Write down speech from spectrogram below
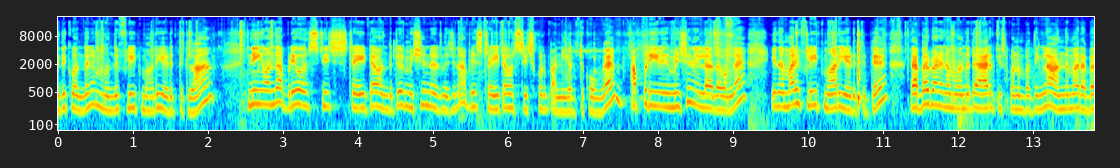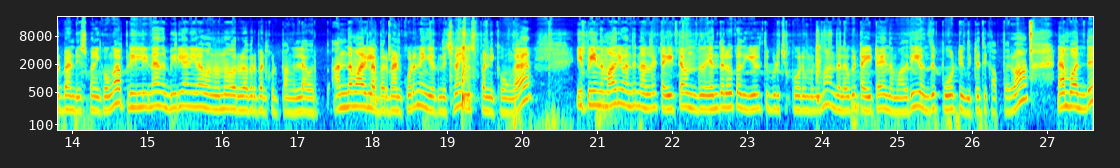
இதுக்கு வந்து நம்ம வந்து ஃப்ளீட் மாதிரி எடுத்துக்கலாம். நீங்கள் வந்து அப்படியே ஒரு ஸ்டிச் ஸ்ட்ரெயிட்டாக வந்துட்டு மிஷின் இருந்துச்சுன்னா அப்படியே ஸ்ட்ரெயிட்டாக ஒரு ஸ்டிச் கூட பண்ணி எடுத்துக்கோங்க. அப்படி மிஷின் இல்லாதவங்க இந்த மாதிரி ஃப்ளீட் மாதிரி எடுத்துகிட்டு ரப்பர் பேண்டை நம்ம வந்துட்டு ஏருக்கு யூஸ் பண்ணோம் பார்த்திங்களா அந்த மாதிரி ரப்பர் பேண்ட் யூஸ் பண்ணிக்கோங்க. அப்படி இல்லைன்னா இந்த பிரியாணிலாம் வாங்கினோம்னா ஒரு ரப்பர் பேண்ட் கொடுப்பாங்கல்ல ஒரு அந்த அந்த மாதிரி லப்பர் பேண்ட் கூட நீங்கள் இருந்துச்சுன்னா யூஸ் பண்ணிக்கோங்க. இப்போ இந்த மாதிரி வந்து நல்லா டைட்டாக வந்து எந்த அளவுக்கு அது இழுத்து பிடிச்சி போட முடியுமோ அந்த அளவுக்கு டைட்டாக இந்த மாதிரி வந்து போட்டு விட்டதுக்கு அப்புறம் நம்ம வந்து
